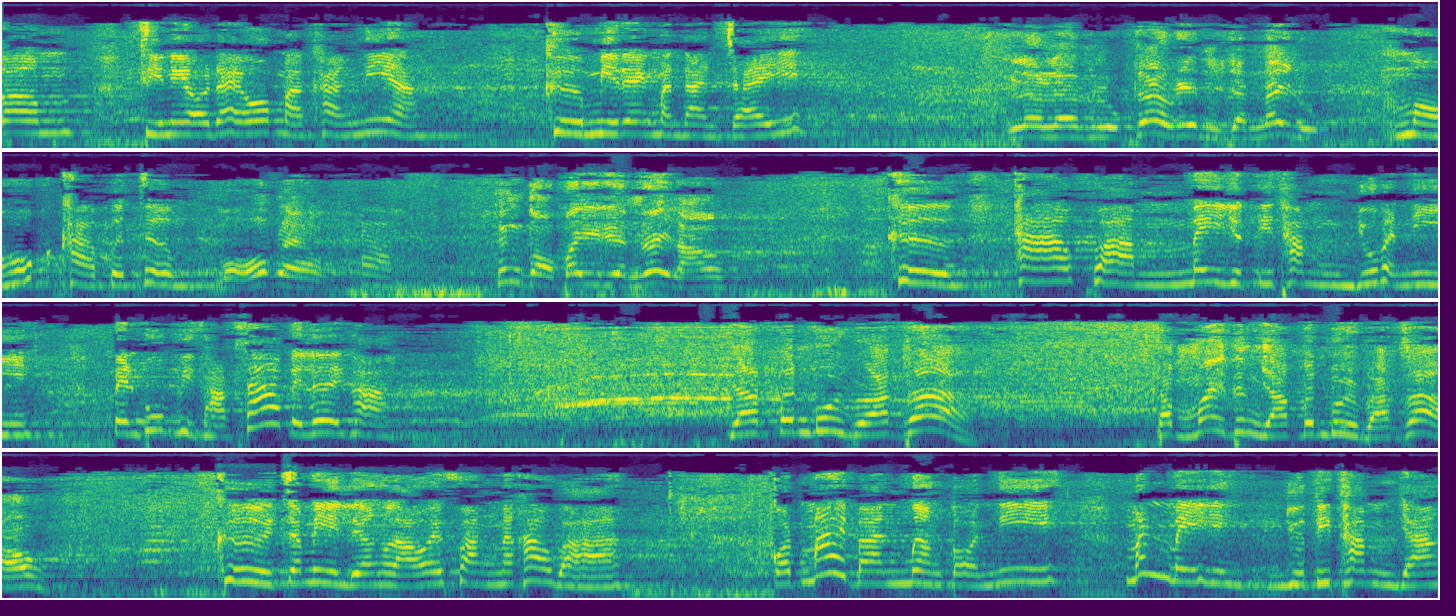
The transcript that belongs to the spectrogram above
ก็ทีนี้เราได้ออกมาครั้งเนี้ยคือมีแรงบันดาลใจแล้วแล้วลูกเจ้าเรียนอยู่จันได้ลูกหมอฮกข่าวเปิดเทอมหมออกแล้วถึงต่อไปเรียนได้เราคือถ้าความไม่ยุติธรรมยุบนีเป็นผู้ผิดผักษาไปเลยค่ะ อยากเป็นผู้พิพากษา ทำไมถึงอยากเป็นผู้พิพากษาเอาคือจะมีเรื่องเล่าให้ฟังนะคะว่ากฎหมายบ้านเมืองตอนนี้มันไม่ยุติธรรมอย่าง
